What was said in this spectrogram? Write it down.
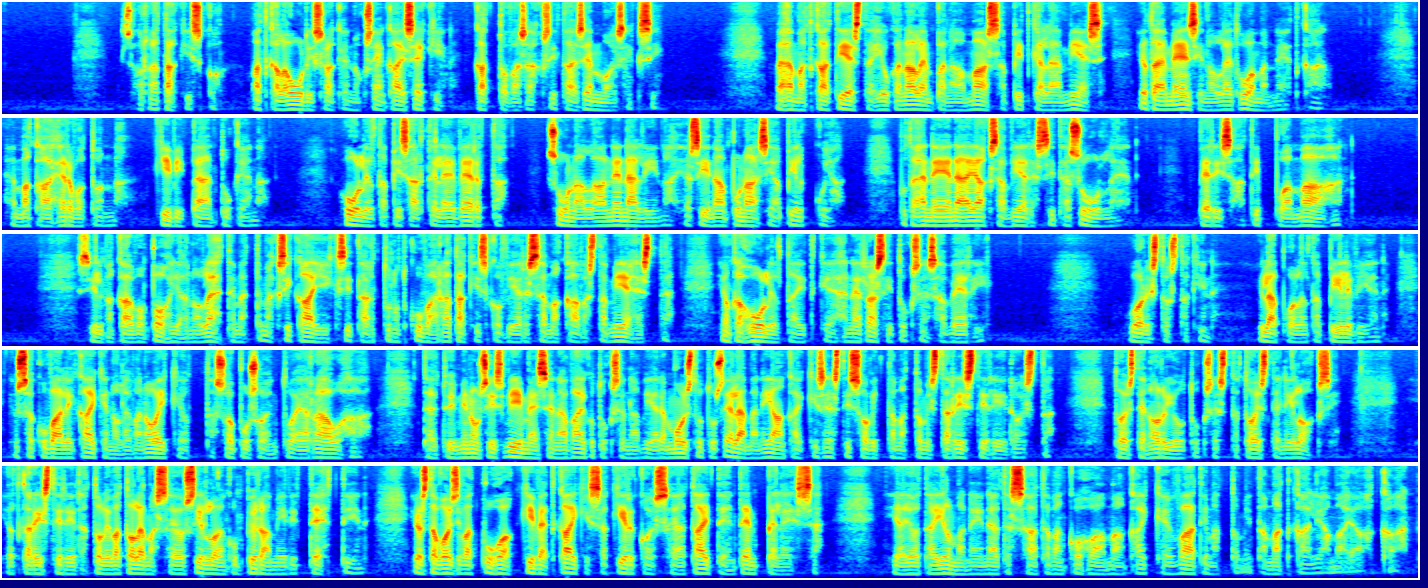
Se on ratakisko, matkalla uudisrakennukseen kai sekin, kattovasaksi tai semmoiseksi – Vähän matkaa tiestä hiukan alempana on maassa pitkällään mies, jota emme ensin olleet huomanneetkaan. Hän makaa hervotonna, kivi pään tukena. Huulilta pisartelee verta, suunnalla on nenäliina ja siinä on punaisia pilkkuja, mutta hän ei enää jaksa viedä sitä suulleen. Veri saa tippua maahan. Silmäkalvon pohjaan on lähtemättömäksi kaijiksi tarttunut kuva ratakiskon vieressä makaavasta miehestä, jonka huulilta itkee hänen rasituksensa veri. Vuoristostakin, yläpuolelta pilvien, jossa kuvailin kaiken olevan oikeutta, sopusointua ja rauhaa, täytyi minun siis viimeisenä vaikutuksena viedä muistutus elämän iankaikkisesti sovittamattomista ristiriidoista, toisten orjuutuksesta toisten iloksi – jotka ristiriidat olivat olemassa jo silloin, kun pyramidit tehtiin, joista voisivat puhua kivet kaikissa kirkoissa ja taiteen temppeleissä, ja joita ilman ei näytä saatavan kohoamaan kaikkein vaatimattominta matkailijamajaakaan.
